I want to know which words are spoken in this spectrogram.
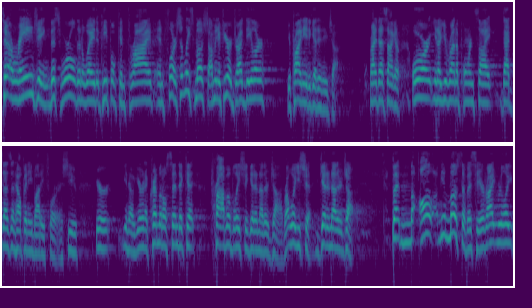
to arranging this world in a way that people can thrive and flourish. At least most, I mean, if you're a drug dealer, you probably need to get a new job. Right? That's not gonna, or, you know, you run a porn site, that doesn't help anybody flourish. You, you're, you know, you're in a criminal syndicate, probably should get another job, right? Well, you should get another job. But all, I mean, most of us here, right, really,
